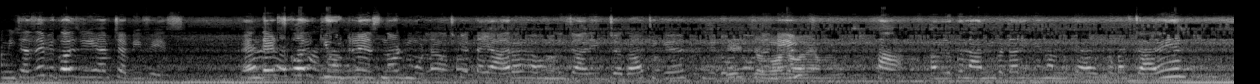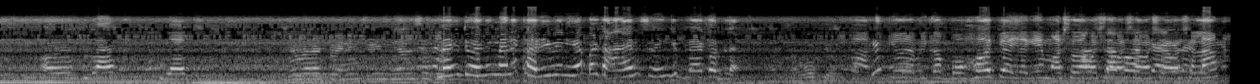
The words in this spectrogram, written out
हमेशा से because we have chubby face and that's called cuteness not मोटा. के तैयार और हम लोग जा रहे हैं एक जगह ठीक है? We don't know the name हाँ हम लोग। को नाम नहीं पता लेकिन हम लोग के पास जा रहे हैं। और ब्लैक ब्लैक मैंने ट्रेनिंग की नहीं ट्रेनिंग मैंने करी भी नहीं है बट आई एम सेइंग कि ब्लैक और ब्लैक ओके ओके और अभी का बहुत प्यारी लगी है माशाल्लाह माशाल्लाह अच्छा, माशाल्लाह माशाल्लाह।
